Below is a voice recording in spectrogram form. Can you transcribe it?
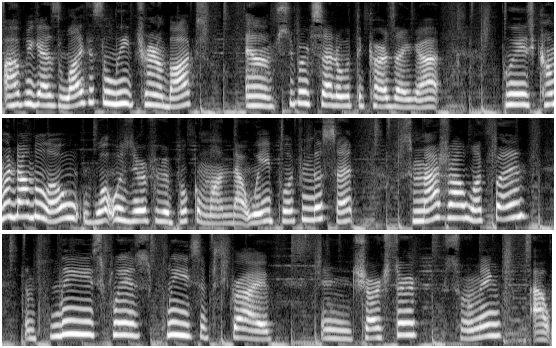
I hope you guys like this Elite Trainer box, and I'm super excited with the cards I got. Please comment down below what was your favorite Pokemon that we pulled from this set. Smash that like button, and please, please, please subscribe. And Sharkster Swimming out.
